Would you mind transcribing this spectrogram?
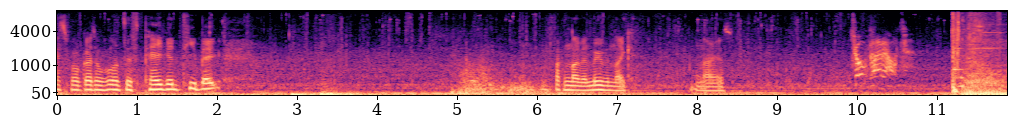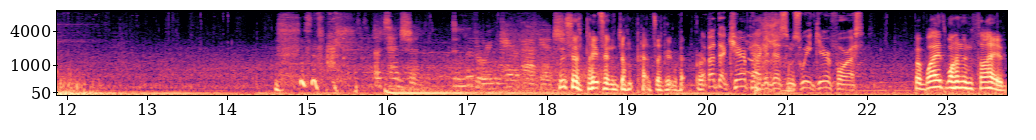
Guess we'll go towards this pagan teammate. fucking not even moving like. Nice. Jump pad out. Attention. Delivering care package. This is placing jump pads everywhere, I bet that care package has some sweet gear for us. But why is one inside?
